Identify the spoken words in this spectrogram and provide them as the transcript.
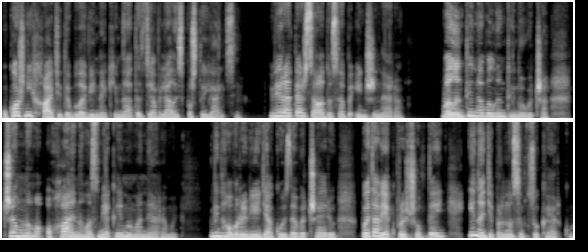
У кожній хаті, де була вільна кімната, з'являлись постояльці. Віра теж взяла до себе інженера. Валентина Валентиновича, чимного, охайного, з м'якими манерами. Він говорив їй дякую за вечерю, питав, як пройшов день, іноді приносив цукерку.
